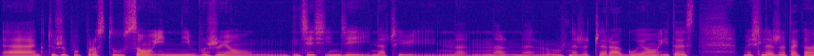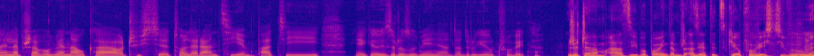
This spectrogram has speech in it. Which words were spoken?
e, którzy po prostu są inni, bo żyją gdzieś indziej i inaczej na, na, na, różne rzeczy reagują. I to jest, myślę, że taka najlepsza w ogóle nauka oczywiście tolerancji, empatii, jakiegoś zrozumienia dla drugiego człowieka. Życzę wam Azji, bo pamiętam, że azjatyckie opowieści były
